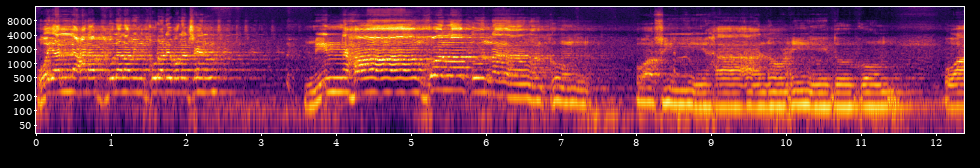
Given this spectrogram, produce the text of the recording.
ওই আল্লাহ রাব্বুল আলামিন কোরআনে বলেছেন ওয়া ফিহা নুঈদুকুম ওয়া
